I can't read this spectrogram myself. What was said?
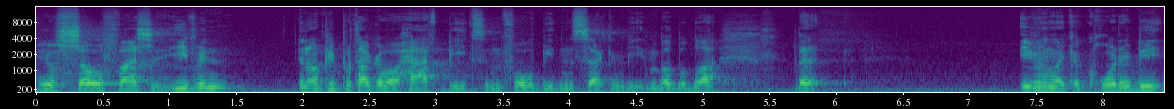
He was so fussy. Even, you know, people talk about half beats and full beat and second beat and blah, blah, blah. But even like a quarter beat,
